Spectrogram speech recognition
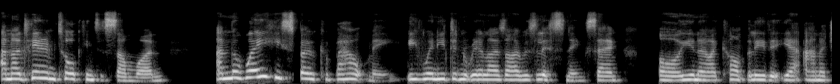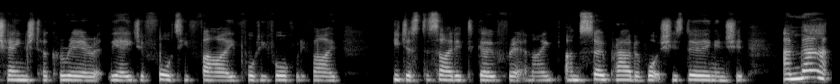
And I'd hear him talking to someone. And the way he spoke about me, even when he didn't realize I was listening, saying, oh, you know, I can't believe it. Yeah, Anna changed her career at the age of 45, 44, 45. She just decided to go for it. And I, I'm so proud of what she's doing. And she, and that,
